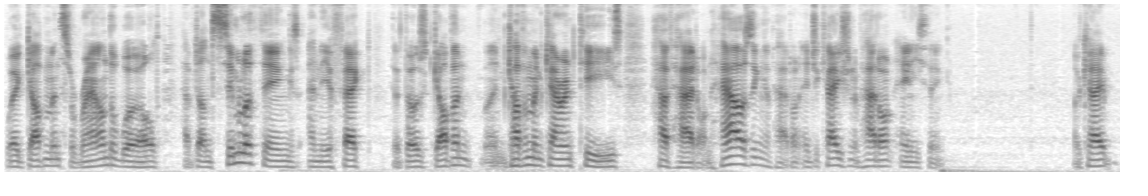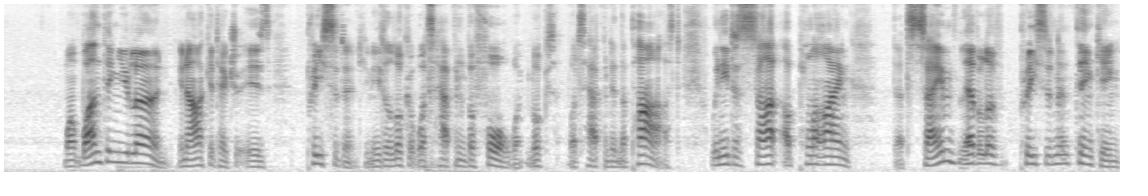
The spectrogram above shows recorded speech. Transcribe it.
where governments around the world have done similar things and the effect that those government government guarantees have had on housing, have had on education, have had on anything. Okay, one, one thing you learn in architecture is precedent. You need to look at what's happened before, what looks what's happened in the past. We need to start applying that same level of precedent thinking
